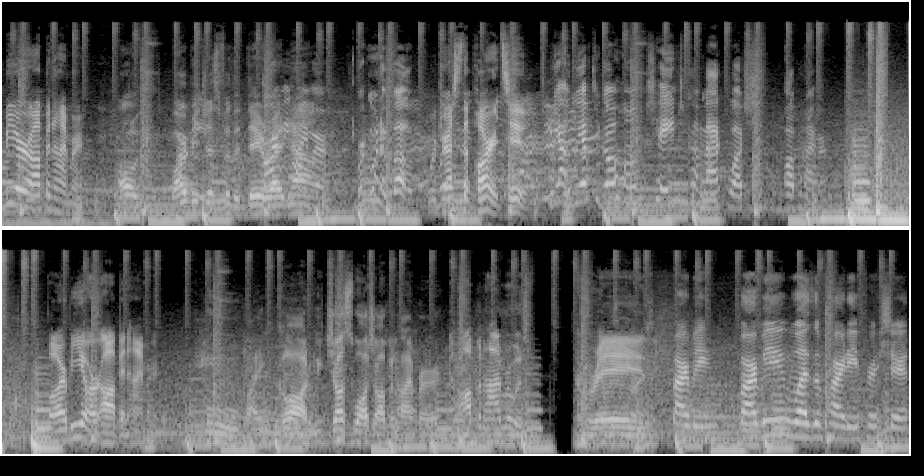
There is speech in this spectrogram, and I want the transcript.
Barbie or Oppenheimer? Oh, Barbie just for the day right now. We're going to both. We're dressed the part too. Yeah, we have to go home, change, come back, watch Oppenheimer. Barbie or Oppenheimer? Oh my god, we just watched Oppenheimer. Oppenheimer was crazy. Barbie. Barbie was a party for sure.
